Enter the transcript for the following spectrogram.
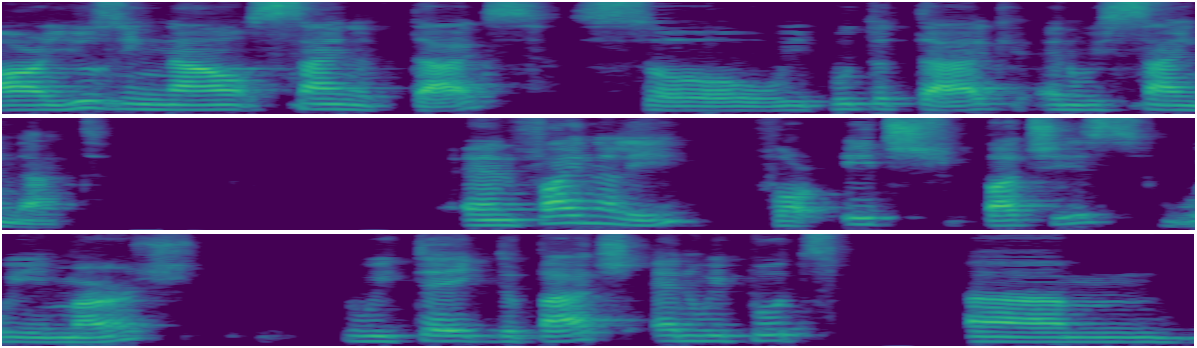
are using now signed tags. So we put a tag and we sign that. And finally, for each patches we merge, we take the patch and we put um,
